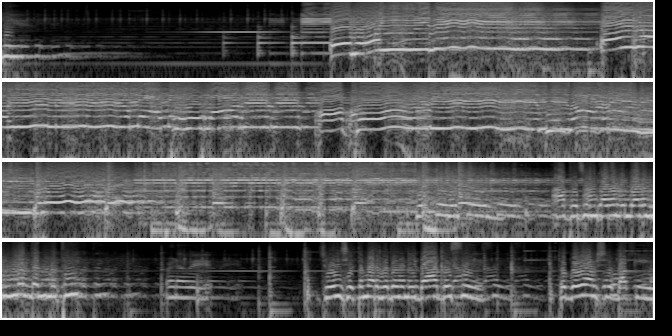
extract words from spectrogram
લે એ રોઈ ભજન ગાવાની મારી હિંમત જ નથી તમારા બધાની દાદ હશે, તો ગવાશે બાકી.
